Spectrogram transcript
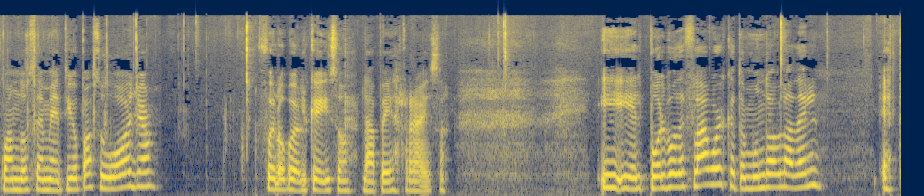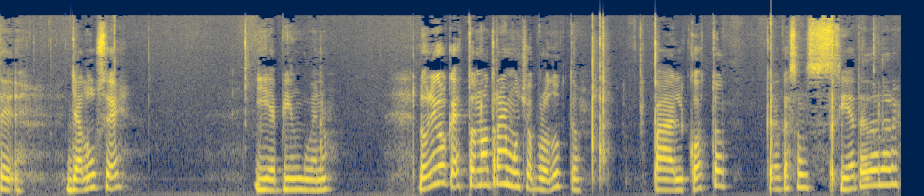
cuando se metió para su olla, fue lo peor que hizo, la perra esa. Y el polvo de flowers, que todo el mundo habla de él, este, ya lo usé. Y es bien bueno. Lo único que esto no trae mucho producto. Para el costo, creo que son 7 dólares.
